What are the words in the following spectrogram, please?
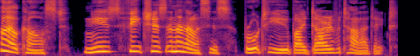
Tilecast news, features, and analysis brought to you by Diary of a Tile Addict.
